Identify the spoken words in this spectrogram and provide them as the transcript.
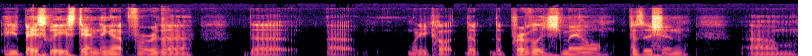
he's basically standing up for the the uh, what do you call it the the privileged male position. Um,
